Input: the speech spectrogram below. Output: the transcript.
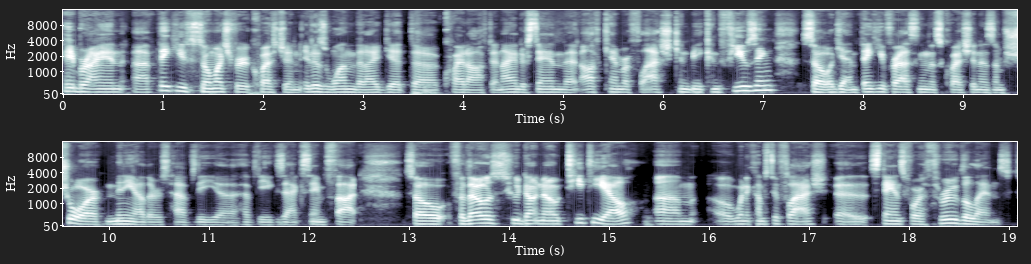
Hey, Brian, uh, thank you so much for your question. It is one that I get uh, quite often. I understand that off camera flash can be confusing. So, again, thank you for asking this question, as I'm sure many others have the, uh, have the exact same thought. So, for those who don't know, TTL, um, uh, when it comes to flash, uh, stands for through the lens.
